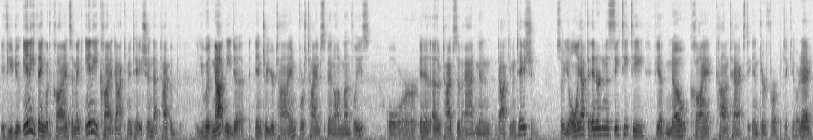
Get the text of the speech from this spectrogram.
If you do anything with clients and make any client documentation, that type of you would not need to enter your time for time spent on monthlies or other types of admin documentation. So you only have to enter it in a CTT if you have no client contacts to enter for a particular day.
